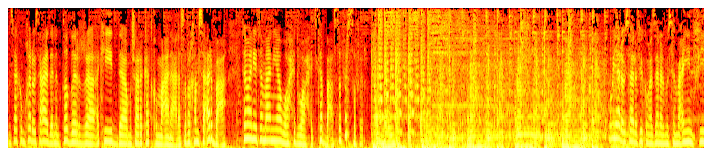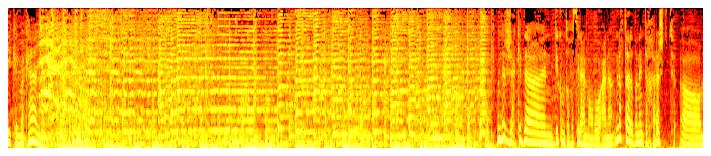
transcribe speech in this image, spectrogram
مساكم خير وسعادة. ننتظر أكيد مشاركاتكم معنا على صفر خمسة أربعة ثمانية, ثمانية واحد, واحد سبعة صفر صفر. ويا هلا وسهلا فيكم أعزائنا المستمعين في كل مكان. ونرجع كذا نديكم تفاصيل عن موضوعنا. نفترض أن أنت خرجت آه،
